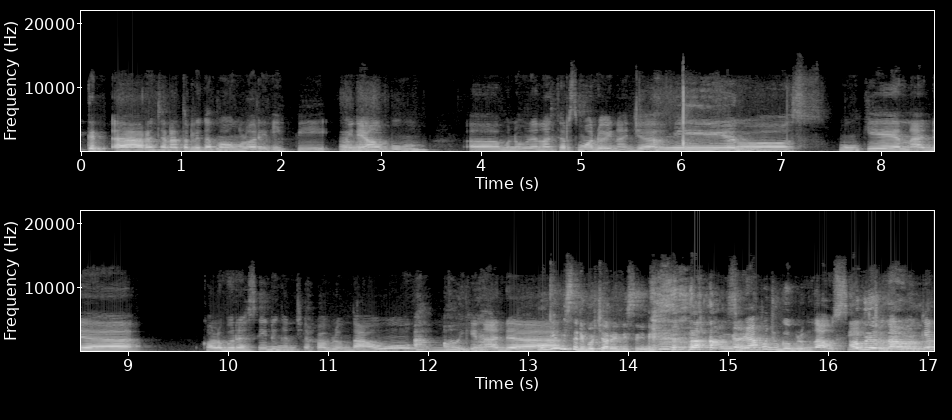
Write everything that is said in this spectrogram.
ke- eh, rencana terdekat mau ngeluarin EP mini album Eh, mudah-mudahan lancar semua doain aja Amin. Terus mungkin ada kolaborasi dengan siapa belum tahu. oh mungkin iya? ada. Mungkin bisa dibocorin di sini. Sebenarnya aku juga belum tahu sih. Oh, belum tahu, mungkin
